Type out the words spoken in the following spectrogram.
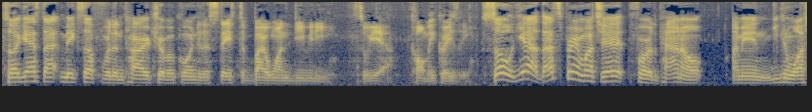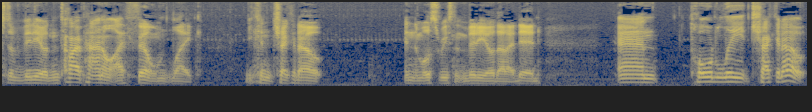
So I guess that makes up for the entire trip of going to the States to buy one DVD. So yeah, call me crazy. So yeah, that's pretty much it for the panel. I mean, you can watch the video, the entire panel I filmed, like, you can check it out in the most recent video that I did. And totally check it out.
